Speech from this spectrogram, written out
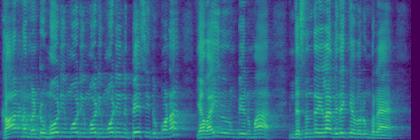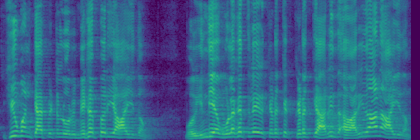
காரணம் என்று மோடி மோடி மோடி மோடின்னு பேசிட்டு போனால் என் வயிறு ரொம்பிடுமா இந்த சிந்தனையெல்லாம் விதைக்க விரும்புகிறேன் ஹியூமன் கேபிட்டல் ஒரு மிகப்பெரிய ஆயுதம். இந்திய உலகத்திலே கிடைக்க கிடைக்க அரித அரிதான ஆயுதம்.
